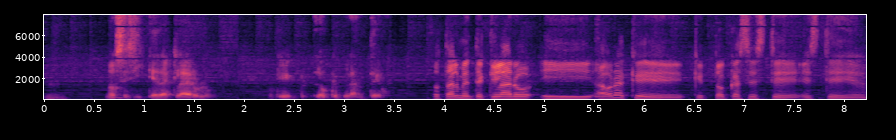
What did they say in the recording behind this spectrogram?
¿Mm? No sé si queda claro lo, que, lo que planteo. Totalmente claro. Y ahora que, que, tocas este, este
